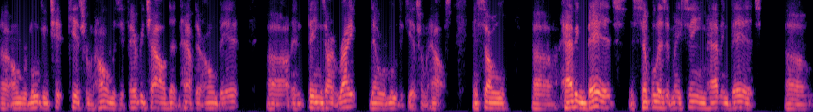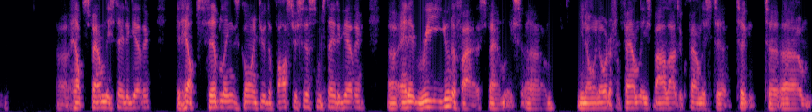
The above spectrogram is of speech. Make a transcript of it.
uh, on removing ch- kids from home is if every child doesn't have their own bed and things aren't right, they'll remove the kids from the house. And so having beds, as simple as it may seem, having beds um, helps families stay together. It helps siblings going through the foster system stay together, uh, and it reunifies families. Um, you know, in order for families, biological families, to to to um,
